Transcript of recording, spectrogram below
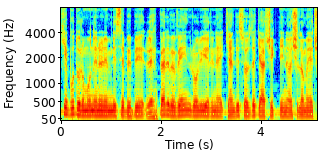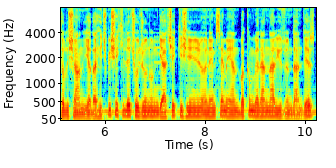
ki bu durumun en önemli sebebi rehber ebeveyn rolü yerine kendi sözde gerçekliğini aşılamaya çalışan ya da hiçbir şekilde çocuğunun gerçek kişiliğini önemsemeyen bakım verenler yüzündendir.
